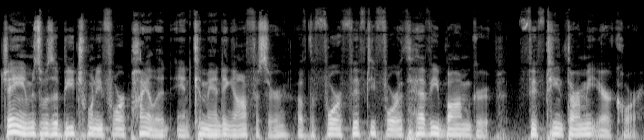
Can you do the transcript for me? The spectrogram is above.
James was a B 24 pilot and commanding officer of the 454th Heavy Bomb Group, 15th Army Air Corps.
